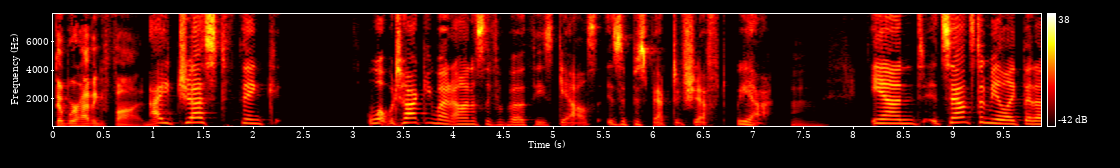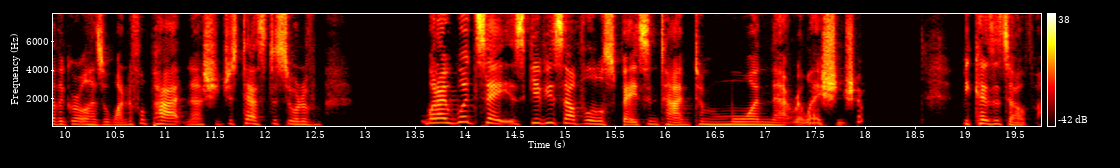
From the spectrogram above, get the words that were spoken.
that we're having fun. I just think what we're talking about, honestly, for both these gals is a perspective shift. We are. Mm. And it sounds to me like that other girl has a wonderful partner. She just has to sort of, what I would say is give yourself a little space and time to mourn that relationship because it's over.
